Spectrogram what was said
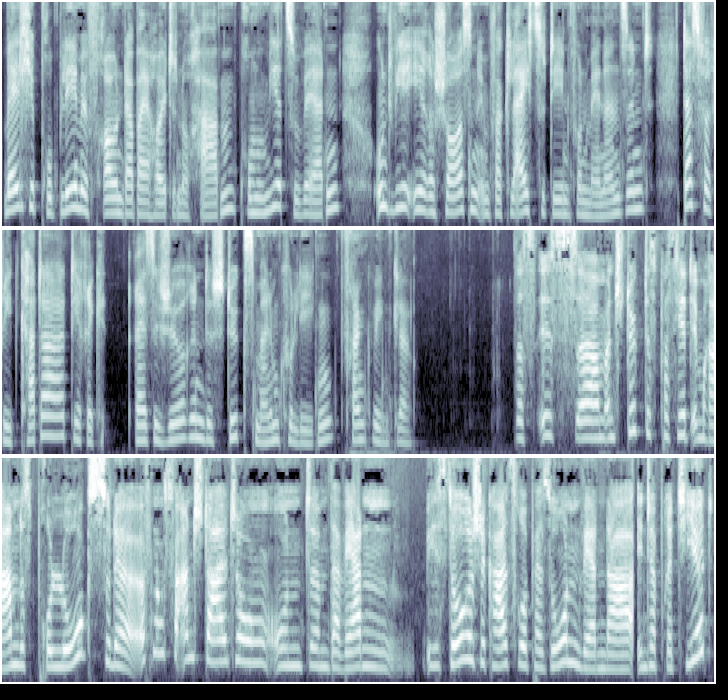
Welche Probleme Frauen dabei heute noch haben, promoviert zu werden und wie ihre Chancen im Vergleich zu denen von Männern sind, das verriet Katha, die Re Regisseurin des Stücks, meinem Kollegen Frank Winkler. Das ist ähm, ein Stück, das passiert im Rahmen des Prologs zu der Eröffnungsveranstaltung und ähm, da werden historische Karlsruher Personen werden da interpretiert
